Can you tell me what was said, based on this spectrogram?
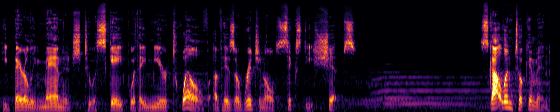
he barely managed to escape with a mere 12 of his original 60 ships. Scotland took him in,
